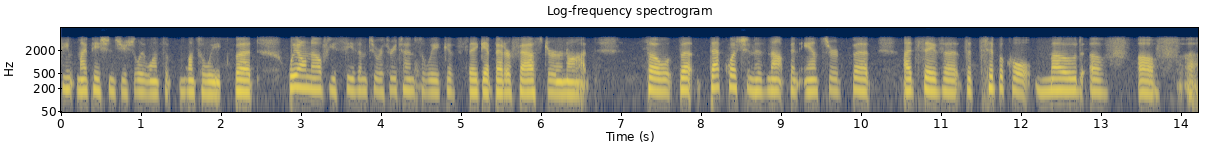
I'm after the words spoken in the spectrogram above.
see my patients usually once a, once a week, but we don't know if you see them two or three times a week if they get better faster or not. So that that question has not been answered, but I'd say the the typical mode of of uh,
